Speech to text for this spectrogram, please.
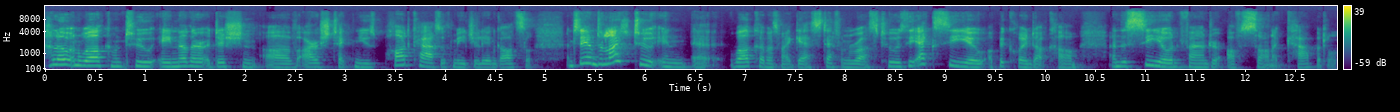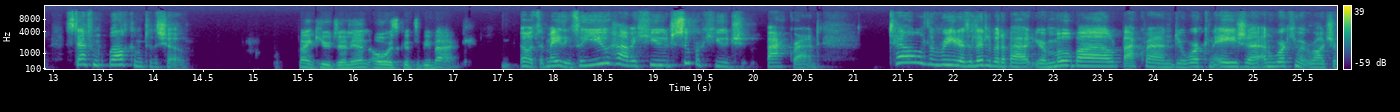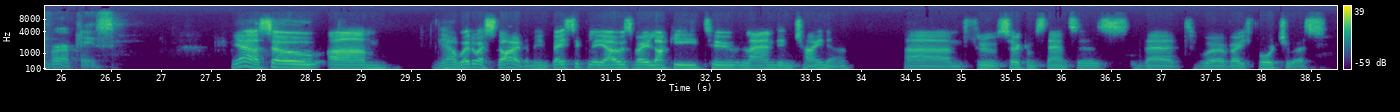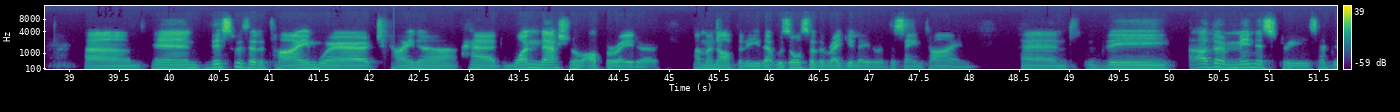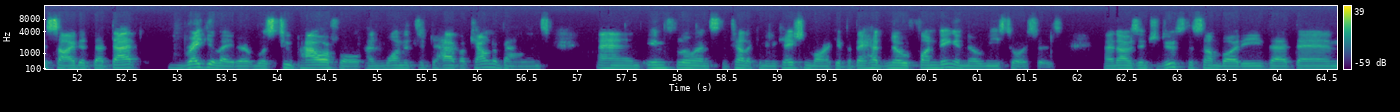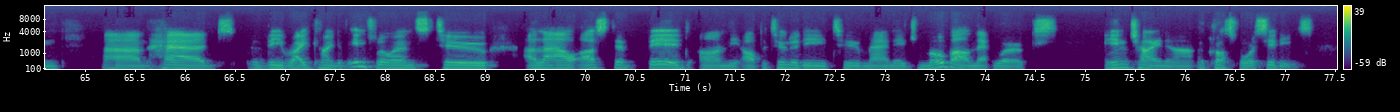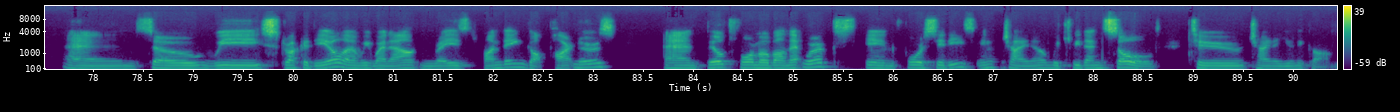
Hello and welcome to another edition of Irish Tech News podcast with me, Jillian Godsil. And today I'm delighted to in, uh, welcome as my guest Stefan Rust, who is the ex CEO of Bitcoin.com and the CEO and founder of Sonic Capital. Stefan, welcome to the show. Thank you, Jillian. Always good to be back. Oh, it's amazing. So you have a huge, super huge background. Tell the readers a little bit about your mobile background, your work in Asia, and working with Roger Ver, please. Yeah. So um, yeah, where do I start? I mean, basically, I was very lucky to land in China um, through circumstances that were very fortuitous. Um, and this was at a time where China had one national operator, a monopoly that was also the regulator at the same time. And the other ministries had decided that that regulator was too powerful and wanted to have a counterbalance and influence the telecommunication market, but they had no funding and no resources. And I was introduced to somebody that then um, had the right kind of influence to allow us to bid on the opportunity to manage mobile networks in China across four cities. And so we struck a deal and we went out and raised funding, got partners, and built four mobile networks in four cities in China, which we then sold to China Unicom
